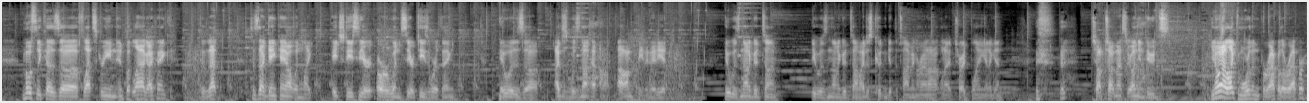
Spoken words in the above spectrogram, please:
Mostly because uh, flat screen input lag, I think. Because that, since that game came out when like HD or, or when CRTs were a thing, it was, uh, I just was not, oh, oh, I'm being an idiot. It was not a good time it was not a good time. I just couldn't get the timing around on it when I tried playing it again. chop Chop Master Onion dudes. You know what I liked more than Parappa the Rapper?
